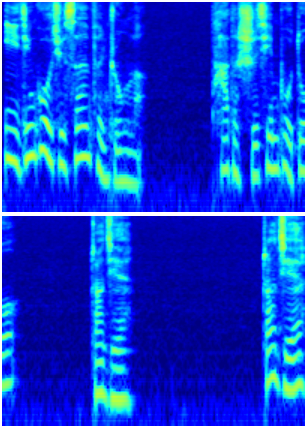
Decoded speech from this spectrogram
已经过去三分钟了，他的时间不多。张姐，张姐。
